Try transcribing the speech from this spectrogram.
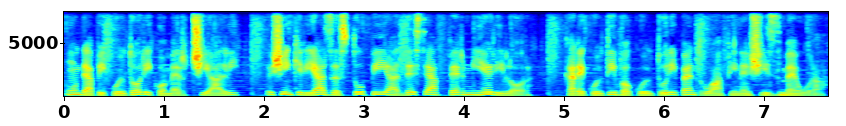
unde apicultorii comerciali își închiriază stupii adesea fermierilor, care cultivă culturi pentru afine și zmeură.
